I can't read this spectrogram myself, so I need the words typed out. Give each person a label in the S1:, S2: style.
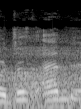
S1: it just ended.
